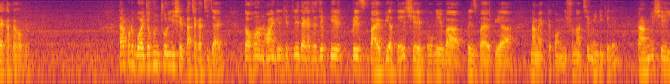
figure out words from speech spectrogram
দেখাতে হবে। তারপরে বয়স যখন চল্লিশের কাছাকাছি যায়, তখন অনেকের ক্ষেত্রেই দেখা যায় যে প্রেস বায়োপিয়াতে সে ভোগে বা প্রেস বায়োপিয়া নামে একটা কন্ডিশন আছে মেডিকেলে টার্মে সেই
